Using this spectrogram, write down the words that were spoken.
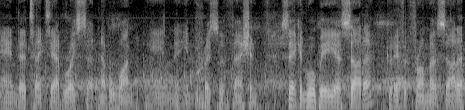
and uh, takes out race at number one in impressive fashion. Second will be uh, Sada. Good effort from uh, Sada.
